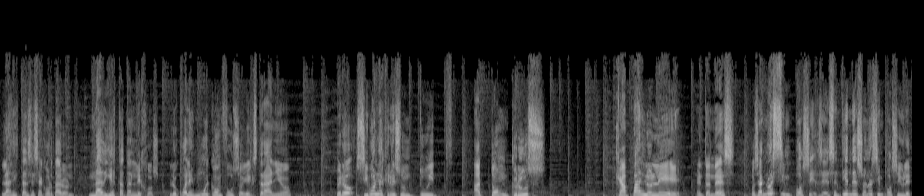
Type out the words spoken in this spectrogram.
Las distancias se acortaron, nadie está tan lejos, lo cual es muy confuso y extraño. Pero si vos le escribís un tweet a Tom Cruise, capaz lo lee, ¿entendés? O sea, no es imposible. ¿Se, entiende eso? No es imposible.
